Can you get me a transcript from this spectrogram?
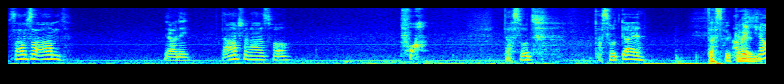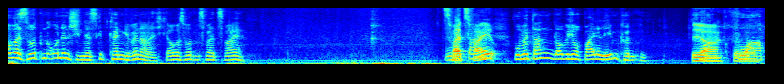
Samstagabend. Ja, nee. Darmstadt HSV. Boah. Das wird. Das wird geil. Das wird Aber geil. ich glaube, es wird ein Unentschieden. Es gibt keinen Gewinner. Ich glaube, es wird ein 2-2. Womit 2-2. dann- Womit dann, glaube ich, auch beide leben könnten. Ja, glaub ich vorab.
